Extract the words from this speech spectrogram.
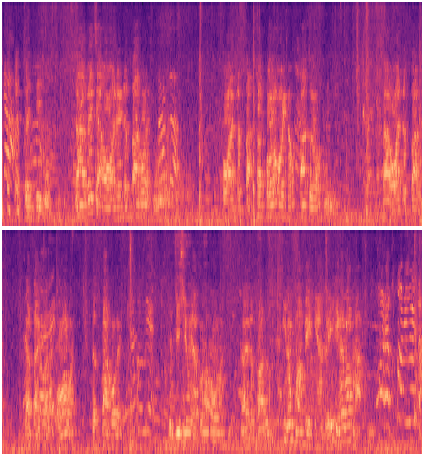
的。真的。来，要吃五万的两百块。八个。五万两百，全部拢可以弄八个哦。来，五万两百，两百块来，五万两百块来。在后面。就只收两百五万，来两百都，你拢旁边行对，一定要我拍。我来看你要放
